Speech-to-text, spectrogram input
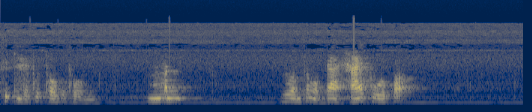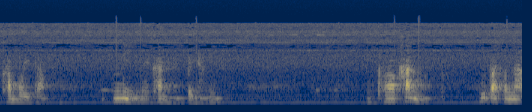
คิดตั้งแต่พุทโธพุทโธ่มันรวมสงบได้หายกลัวเพราะคำบริกรรมนี่ในขั้นหนึ่งเป็นอย่างนี้พอขั้นวิปัสสนา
